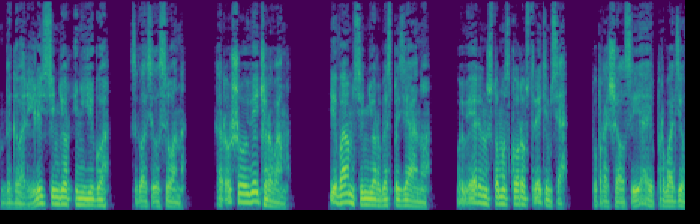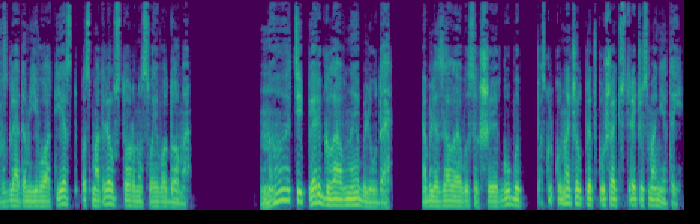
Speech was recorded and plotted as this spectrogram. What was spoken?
«Договорились, сеньор Иньего», — согласился он. «Хорошего вечера вам. И вам, сеньор Веспазиано. Уверен, что мы скоро встретимся», — попрощался я и, проводив взглядом его отъезд, посмотрел в сторону своего дома. «Ну, а теперь главное блюдо», облизала высохшие губы, поскольку начал предвкушать встречу с монетой,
